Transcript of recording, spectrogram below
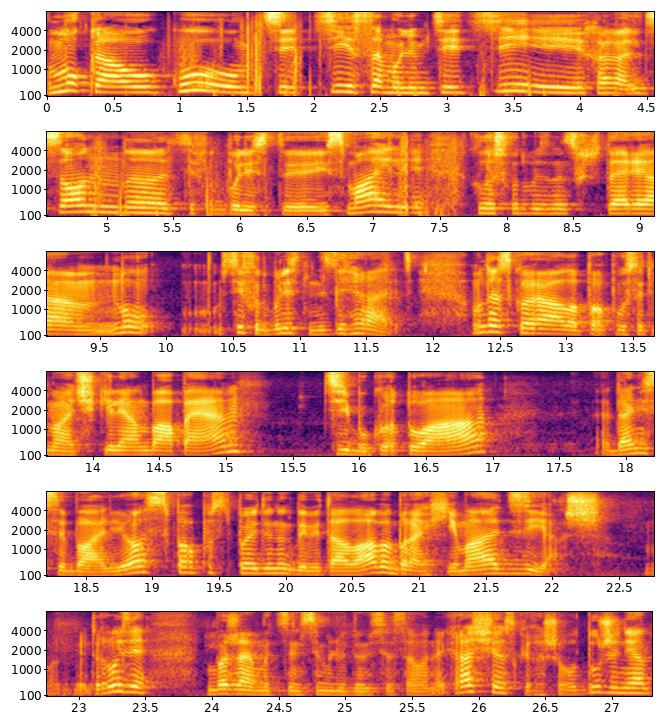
Мукауку, Мціці, Самуель Мціці, Харальдсон, е, ці футболісти Ісмайлі, коли ж футболісти з Штаря, ну, всі футболісти не зіграють. Мадридського Реалу пропустить матч Кіліан Бапе, Тібу Куртуа, Дані Себальос пропустить поєдинок Девіта Лаба, Брахіма Дзіяш. Мої любі друзі, бажаємо цим всім людям всього самого найкращого, скорішого одужання.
